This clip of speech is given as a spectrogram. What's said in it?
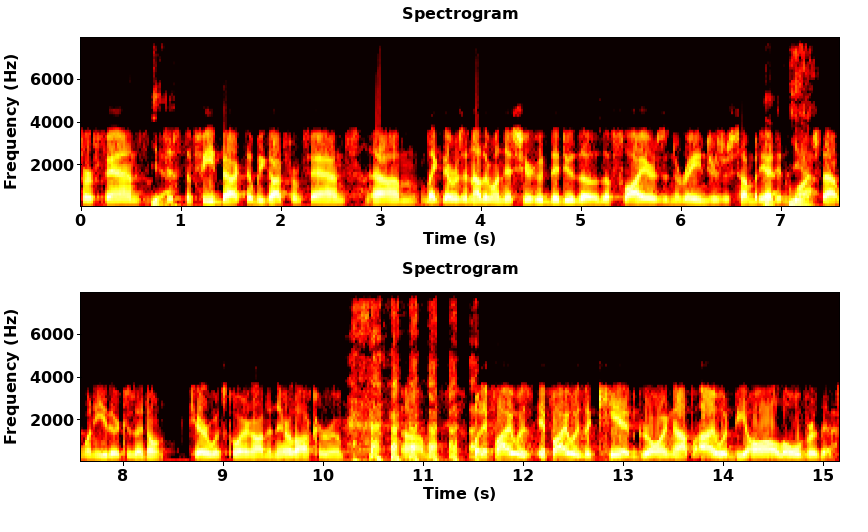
for fans, Yeah. just the feedback that we got from fans. Um, like there was another one this year. Who'd they do the the Flyers and the Rangers or somebody? I didn't Yeah. watch that one either because I don't care what's going on in their locker room. Um, but if I was if I was a kid growing up, I would be all over this.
